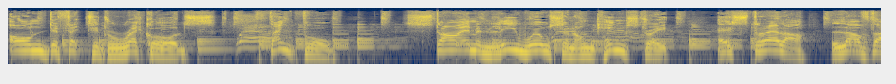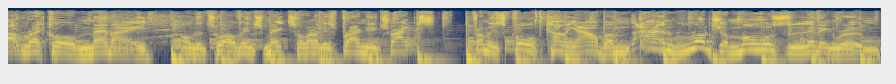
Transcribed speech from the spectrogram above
on Defected Records. Thankful. Stoim and Lee Wilson on King Street. Estrelar, love that record. Meme on the 12 inch mix for one of his brand new tracks from his forthcoming album. And Roger Moore's Living Room.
